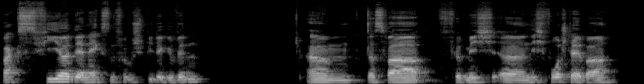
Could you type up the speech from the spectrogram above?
Bucks vier der nächsten fünf Spiele gewinnen. Ähm, das war für mich äh, nicht vorstellbar.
